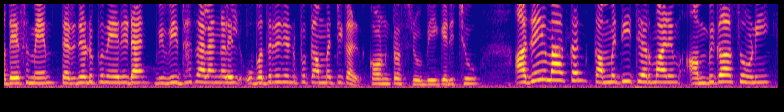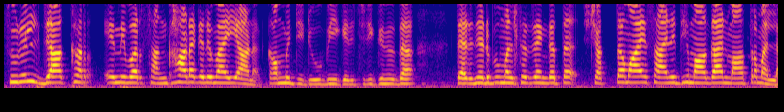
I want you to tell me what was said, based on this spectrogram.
അതേസമയം തെരഞ്ഞെടുപ്പ് നേരിടാൻ വിവിധ തലങ്ങളിൽ ഉപതെരഞ്ഞെടുപ്പ് കമ്മിറ്റികൾ കോൺഗ്രസ് രൂപീകരിച്ചു. അജയ് മാക്കൻ കമ്മിറ്റി ചെയർമാനും അംബിക സോണി സുനിൽ ജാഖർ എന്നിവർ സംഘാടകരുമായാണ് കമ്മിറ്റി രൂപീകരിച്ചിരിക്കുന്നത്. തെരഞ്ഞെടുപ്പ് മത്സര രംഗത്ത് ശക്തമായ സാന്നിധ്യമാകാൻ മാത്രമല്ല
